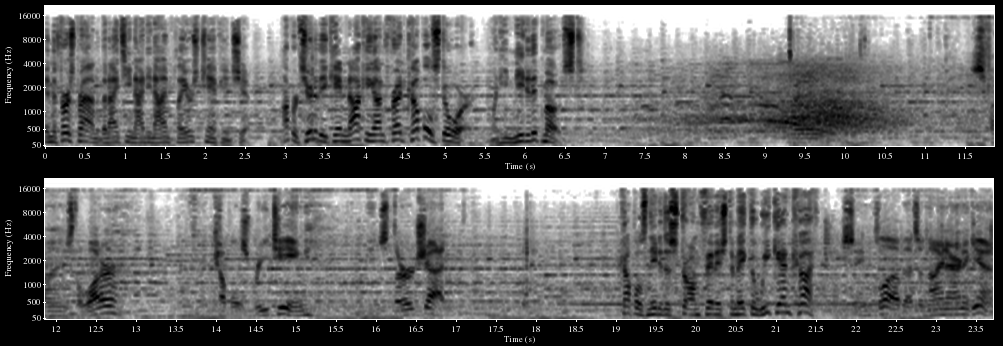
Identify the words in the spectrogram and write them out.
in the first round of the 1999 Players Championship. Opportunity came knocking on Fred Couples' door when he needed it most. Just finds the water. Fred Couples re-teeing his third shot. Couples needed a strong finish to make the weekend cut. Same club. That's a nine iron again.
